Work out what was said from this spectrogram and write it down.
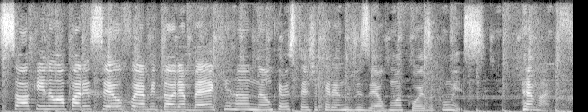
Só quem não apareceu foi a Vitória Beckham, não que eu esteja querendo dizer alguma coisa com isso. Até mais!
